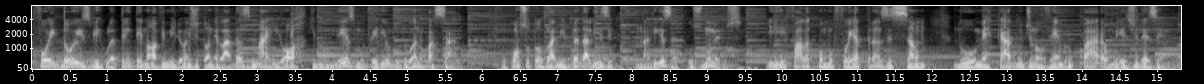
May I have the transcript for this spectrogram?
foi 2,39 milhões de toneladas maior que no mesmo período do ano passado. O consultor Vladimir Brandalize analisa os números e fala como foi a transição no mercado de novembro para o mês de dezembro.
